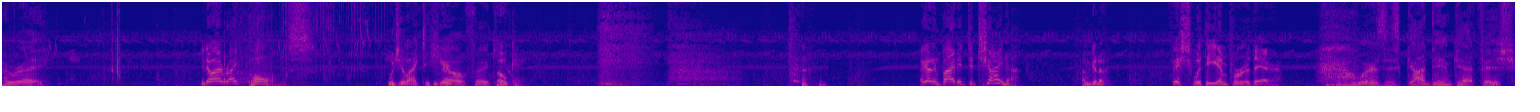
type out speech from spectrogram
Hooray. You know, I write poems. Would you like to hear? No, thank you. Okay. I got invited to China. I'm gonna fish with the emperor there. Where's this goddamn catfish?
